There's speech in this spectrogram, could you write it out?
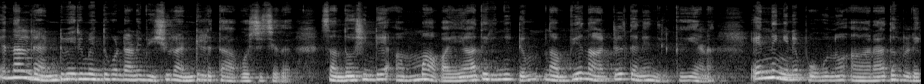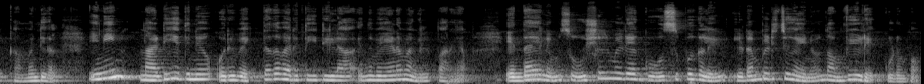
എന്നാൽ രണ്ടുപേരും എന്തുകൊണ്ടാണ് വിഷു രണ്ടിടത്ത് ആഘോഷിച്ചത്? സന്തോഷിന്റെ അമ്മ വയ്യാതിരുന്നിട്ടും നവ്യ നാട്ടിൽ തന്നെ നിൽക്കുകയാണ്. എന്നിങ്ങനെ പോകുന്നു ആരാധകരുടെ കമന്റുകൾ ഇനിയും നടി ഇതിന് ഒരു വ്യക്തത വരുത്തിയിട്ടില്ല എന്ന് വേണമെങ്കിൽ പറയാം. എന്തായാലും സോഷ്യൽ മീഡിയ ഗോസിപ്പുകളിൽ ഇടം പിടിച്ചു കഴിഞ്ഞു നവ്യയുടെ കുടുംബം.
